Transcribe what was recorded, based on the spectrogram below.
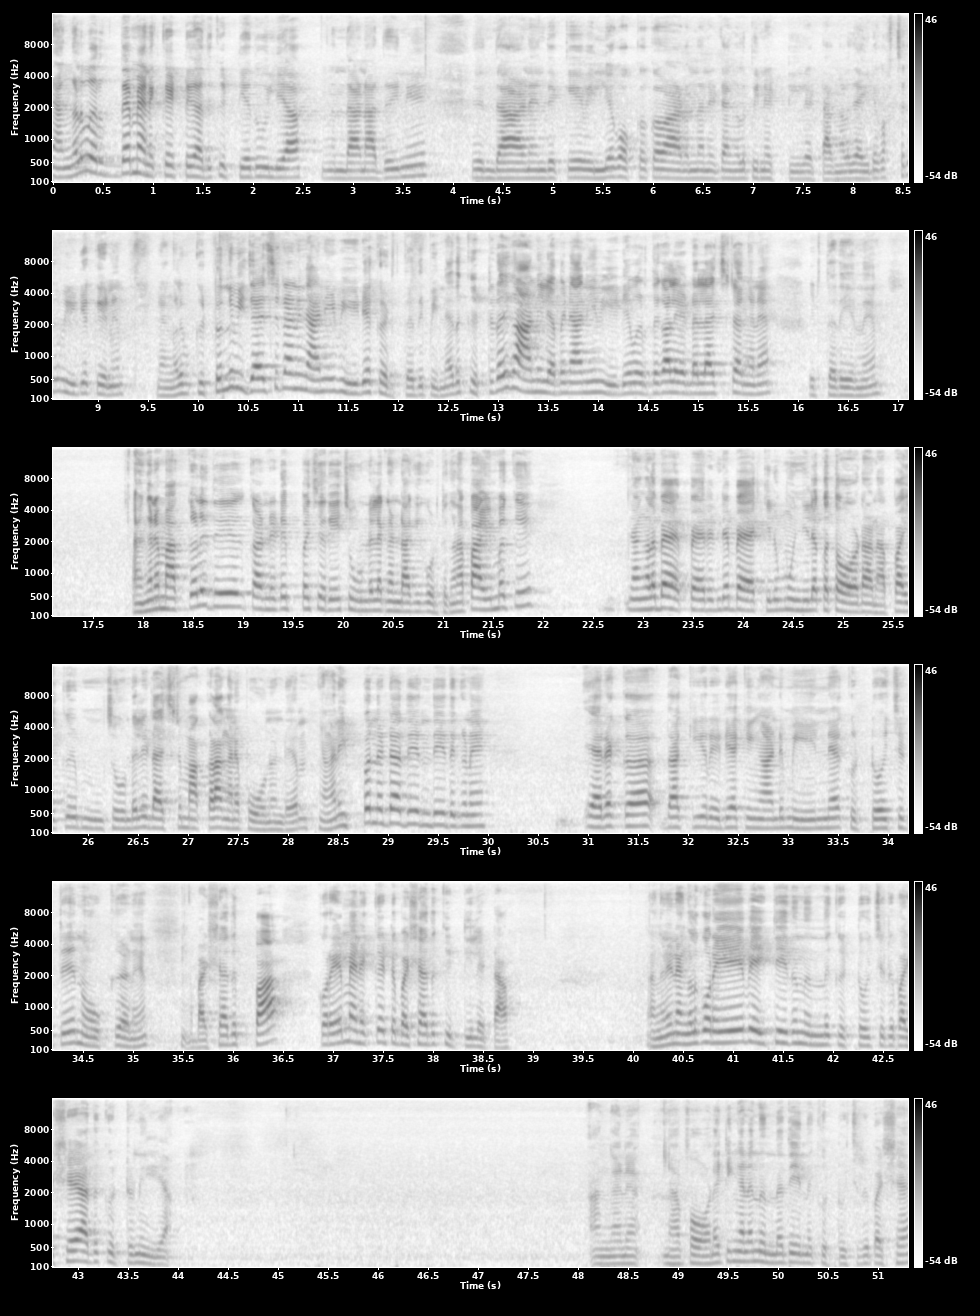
ഞങ്ങൾ വെറുതെ മെനക്കെട്ട് അത് കിട്ടിയതുമില്ല എന്താണ് അതിന് എന്താണ് എന്തൊക്കെ വലിയ കൊക്കൊക്കെ വേണമെന്ന് പറഞ്ഞിട്ട് ഞങ്ങൾ പിന്നെ ഇട്ടിയിലിട്ടാ ഞങ്ങൾ അതിന്റെ കുറച്ചൊക്കെ വീഡിയോ ഒക്കെയാണ്. ഞങ്ങൾ കിട്ടുമെന്ന് വിചാരിച്ചിട്ടാണ് ഞാൻ ഈ വീഡിയോ ഒക്കെ എടുത്തത്. പിന്നെ അത് കിട്ടണത് കാണില്ല. അപ്പോൾ ഞാൻ ഈ വീഡിയോ വെറുതെ കളയണ്ടല്ലോ വെച്ചിട്ട് അങ്ങനെ എടുത്തതേന്ന്. അങ്ങനെ മക്കൾ ഇത് കണ്ടിട്ട് ഇപ്പം ചെറിയ ചൂണ്ടലൊക്കെ ഉണ്ടാക്കി കൊടുത്തിക്കണം. അപ്പോൾ അയിമക്ക് ഞങ്ങളെ ബാ പേരന്റെ ബാക്കിലും മുന്നിലൊക്കെ തോടാണ്. അപ്പോൾ അതിക്ക് ചൂണ്ടലിടാച്ചിട്ട് മക്കൾ അങ്ങനെ പോകുന്നുണ്ട് അങ്ങനെ ഇപ്പം എന്നിട്ട് അത് എന്ത് ചെയ്തിക്കണ്? ഇരക്കെ ഇതാക്കി റെഡിയാക്കി റെഡിയാക്കിങ്ങാണ്ട് മീനിനെ കിട്ടുമോ വെച്ചിട്ട് നോക്കുകയാണ് പക്ഷെ അതിപ്പോൾ കുറേ മെനക്കെട്ട് പക്ഷെ അത് കിട്ടിയില്ല കേട്ടാ അങ്ങനെ ഞങ്ങൾ കുറേ വെയിറ്റ് ചെയ്ത് നിന്ന് കിട്ടുമോ പക്ഷേ അത് കിട്ടണില്ല. അങ്ങനെ ഞാൻ ഫോണായിട്ട് ഇങ്ങനെ നിന്നതേന്ന് കിട്ടുവച്ചിട്ട് പക്ഷേ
